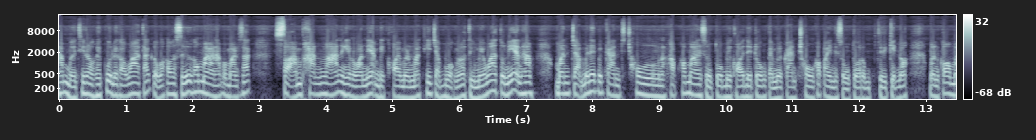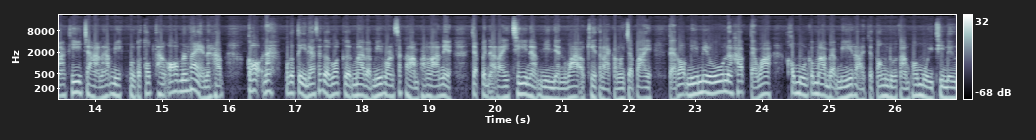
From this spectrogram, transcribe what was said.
ครับเหมือนที่เราเคยพูดเลยครับว่า ถ้าเกิดว่าเขาซื้อเข้ามานะประมาณสัก 3,000 ล้านอย่างเงี้ยประมาณเนี้ยบิตคอยมันมักที่จะบวกเนาะถึงแม้ว่าตัวนี้นะครับมันจะไม่ได้เป็นการชงนะครับเข้ามาในส่วนตัวบิตคอยโดยตรง แต่เป็นการชงเข้าไปในส่วนตัวระบบเศรษฐกิจเนาะมันก็มักที่จะนะครับมีผลกระทบทางอ้อมนั่นแหละนะครับก็นะปกติแล้วถ้าเกิดว่าเกิดมาแบบนี้วันสักสามพันล้านเนี่ยจะเป็นอะไรที่นะยืนยันว่าโอเคตลาดกำลังจะไป แต่รอบนี้ไม่รู้นะครับ แต่ว่าข้อมูลก็มาแบบนี้เราอาจจะต้องดูตามข้อมูลอีกทีนึง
